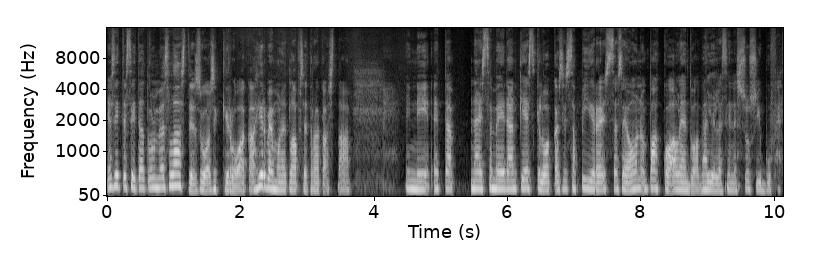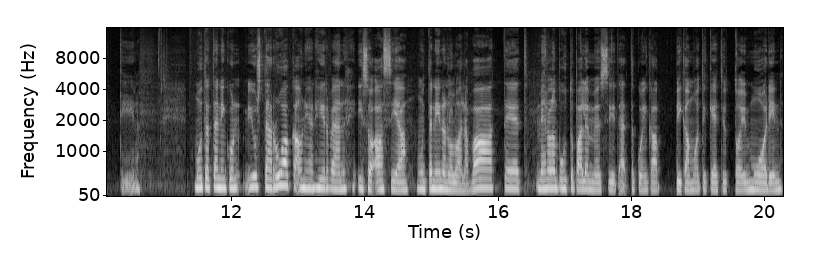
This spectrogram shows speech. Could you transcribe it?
ja sitten siitä on tullut myös lasten suosikkiruokaa. Hirveän monet lapset rakastaa. Niin, että näissä meidän keskiluokkaisissa piireissä se on pakko alentua välillä sinne susibuffettiin. Mutta että niin kun just tämä ruoka on ihan hirveän iso asia, mutta niin on ollut aina vaatteet. Mehän ollaan puhuttu paljon myös siitä, että kuinka pikamuotiketjut toi muodin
